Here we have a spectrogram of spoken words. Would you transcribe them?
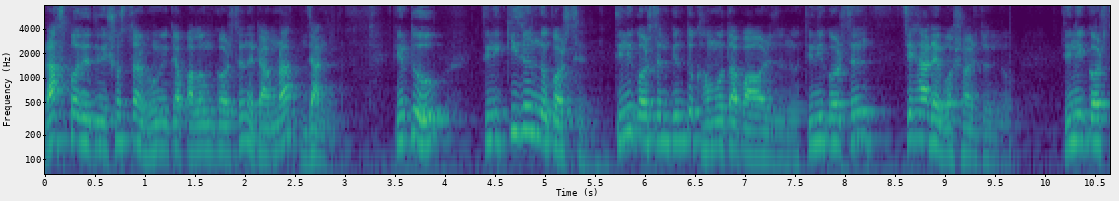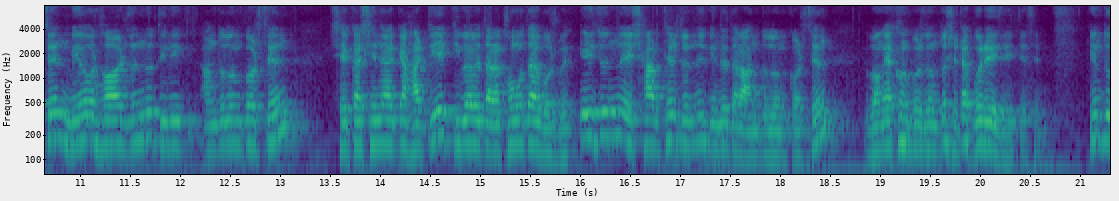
রাজপথে তিনি সস্তার ভূমিকা পালন করছেন, এটা আমরা জানি। কিন্তু তিনি কী জন্য করছেন? তিনি করছেন কিন্তু ক্ষমতা পাওয়ার জন্য, তিনি করছেন চেহারে বসার জন্য। তিনি করছেন মেয়র হওয়ার জন্য, তিনি আন্দোলন করছেন শেখ হাসিনাকে হাঁটিয়ে কীভাবে তারা ক্ষমতায় বসবেন, এই জন্য, এই স্বার্থের জন্য কিন্তু তারা আন্দোলন করছেন এবং এখন পর্যন্ত সেটা করেই যাইতেছেন। কিন্তু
